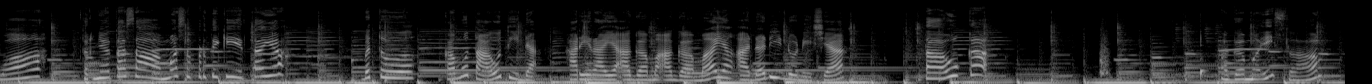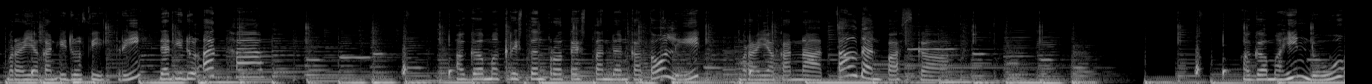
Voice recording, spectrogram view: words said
Wah, ternyata sama seperti kita ya. Betul, kamu tahu tidak hari raya agama-agama yang ada di Indonesia? Tahu, Kak? Agama Islam merayakan Idul Fitri dan Idul Adha. Agama Kristen Protestan dan Katolik merayakan Natal dan Paskah. Agama Hindu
